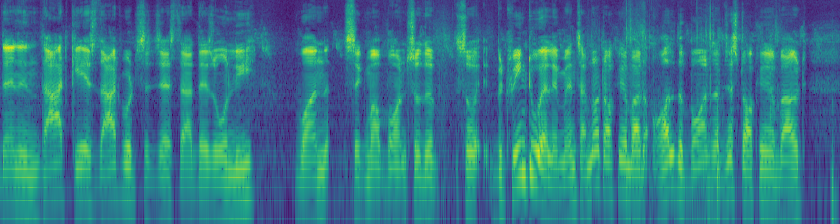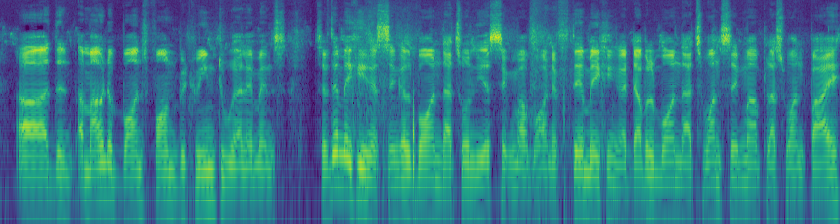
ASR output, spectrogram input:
then in that case that would suggest that there's only one sigma bond. So the so between two elements, I'm not talking about all the bonds. I'm just talking about uh, the amount of bonds formed between two elements. So if they're making a single bond, that's only a sigma bond. If they're making a double bond, that's one sigma plus one pi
